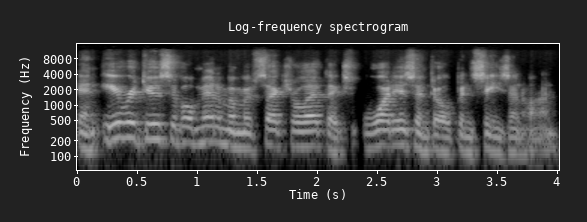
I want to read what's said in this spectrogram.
an irreducible minimum of sexual ethics, what isn't open season on?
